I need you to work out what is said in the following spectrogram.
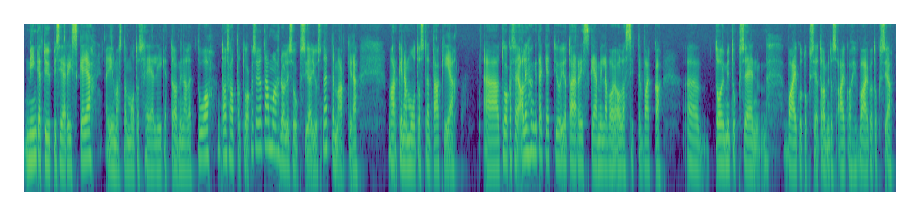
minkä tyyppisiä riskejä ilmastonmuutos heidän liiketoiminnalle tuo. Toisaalta tuoko se jotain mahdollisuuksia just näiden markkina, markkinamuutosten takia – Ää, tuoko se alihankintaketjuun jotain riskejä, millä voi olla sitten vaikka ä, toimitukseen vaikutuksia, toimitusaikoihin vaikutuksia –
